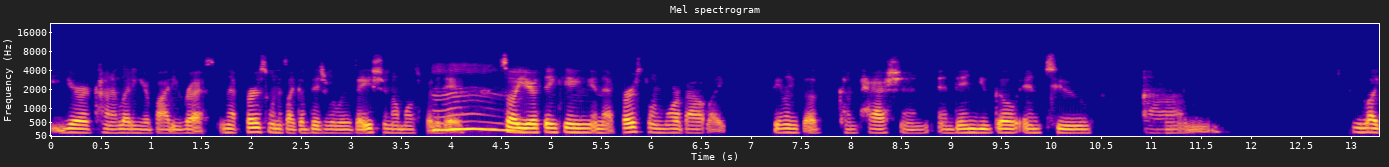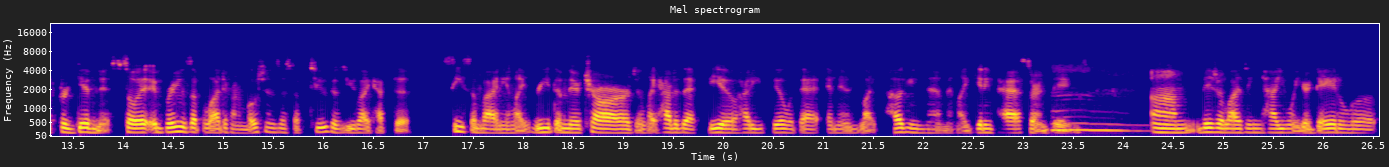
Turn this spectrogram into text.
you're kind of letting your body rest. And that first one is like a visualization almost for the mm. day. So you're thinking in that first one more about like feelings of compassion, and then you go into um, like forgiveness. So it, it brings up a lot of different emotions and stuff too, because you like have to see somebody and like read them their charge and like how does that feel? How do you feel with that? And then like hugging them and like getting past certain things. Mm. Um, visualizing how you want your day to look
